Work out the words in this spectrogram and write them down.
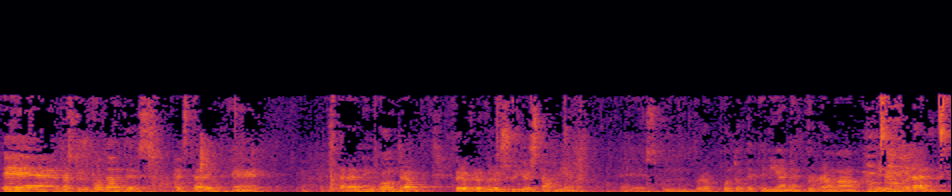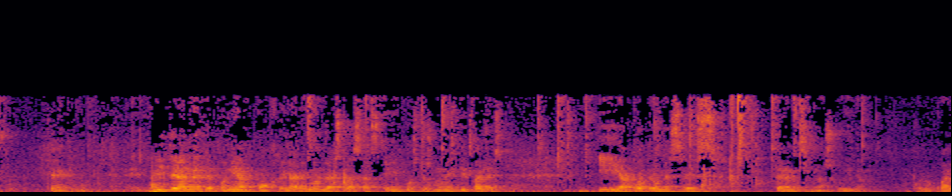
Eh, nuestros votantes eh, estarán en contra, pero creo que los suyos también. es un punto que tenía en el programa electoral que eh, literalmente ponía congelaremos las tasas e impuestos municipales y a cuatro meses tenemos una subida con lo cual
